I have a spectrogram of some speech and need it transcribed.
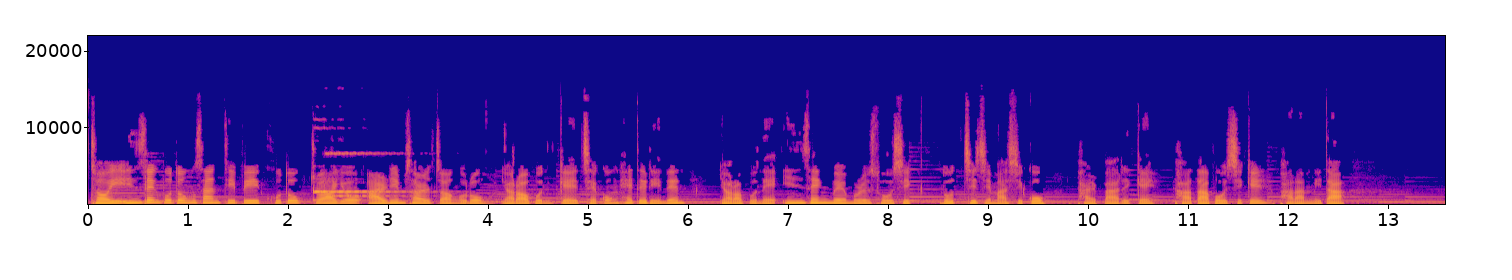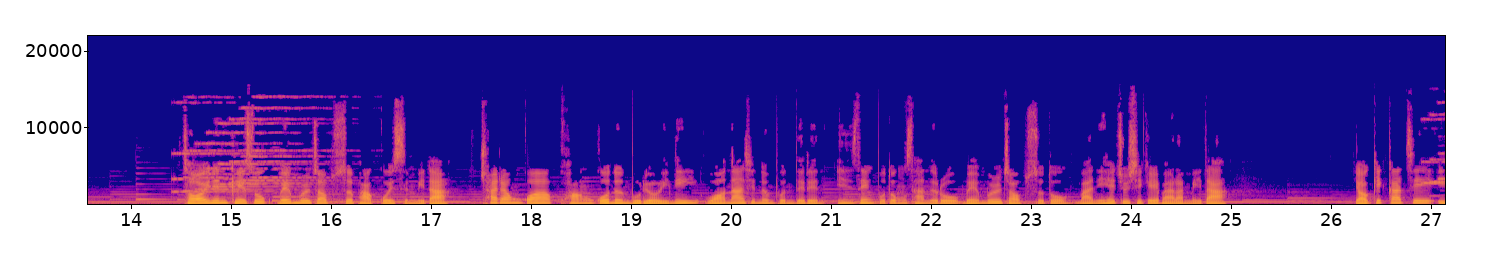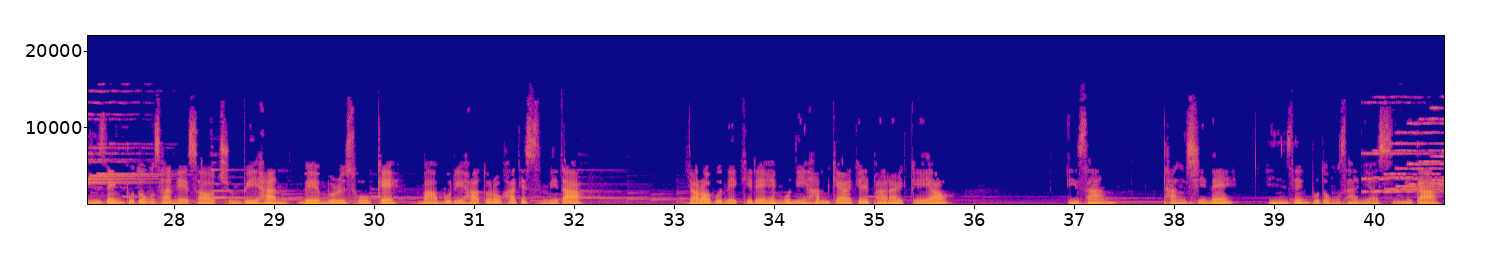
저희 인생부동산TV 구독, 좋아요, 알림 설정으로 여러분께 제공해드리는 여러분의 인생 매물 소식 놓치지 마시고 발빠르게 받아보시길 바랍니다. 저희는 계속 매물 접수 받고 있습니다. 촬영과 광고는 무료이니 원하시는 분들은 인생부동산으로 매물 접수도 많이 해주시길 바랍니다. 여기까지 인생부동산에서 준비한 매물 소개 마무리하도록 하겠습니다. 여러분의 길에 행운이 함께하길 바랄게요. 이상 당신의 인생부동산이었습니다.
